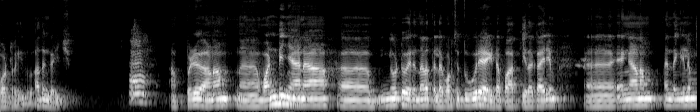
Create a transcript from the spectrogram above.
ഓർഡർ ചെയ്തു. അതും കഴിച്ചു. അപ്പോഴ് കാണാം വണ്ടി ഞാൻ ആ ഇങ്ങോട്ട് വരുന്നിടത്തല്ല കുറച്ച് ദൂരെ ആയിട്ടാണ് പാർക്ക് ചെയ്ത കാര്യം. എങ്ങാണം എന്തെങ്കിലും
